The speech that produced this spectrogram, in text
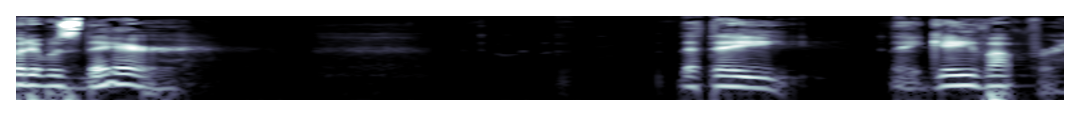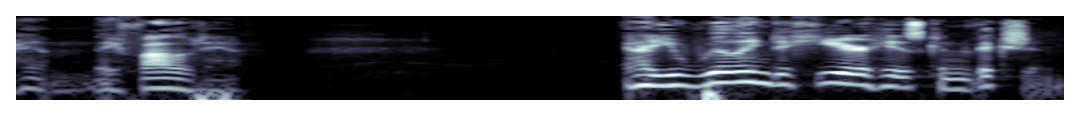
but it was there that they they gave up for him. They followed him. And are you willing to hear his conviction?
